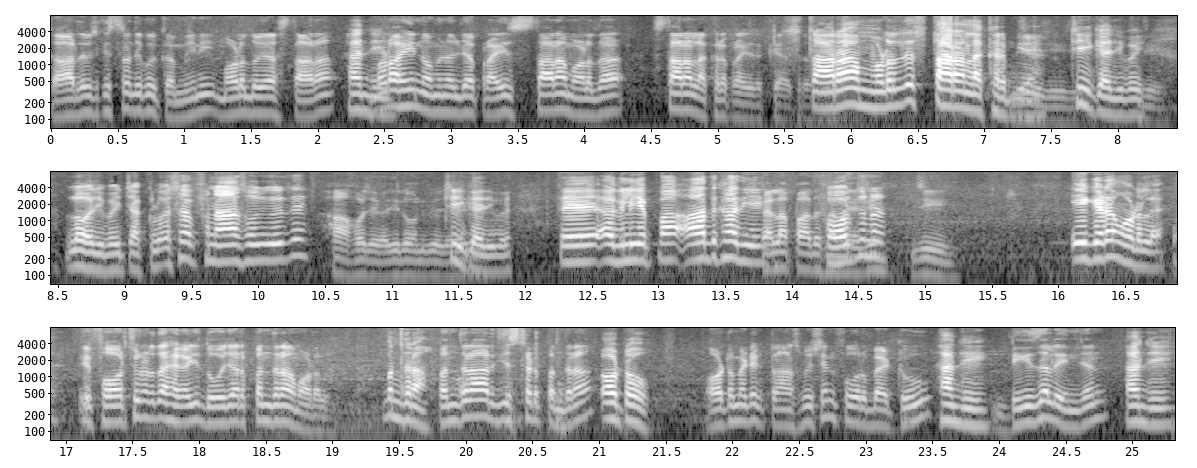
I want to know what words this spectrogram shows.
ਕਾਰ ਦੇ ਵਿੱਚ ਕਿਸ ਤਰ੍ਹਾਂ ਦੀ ਕੋਈ ਕਮੀ ਨਹੀਂ। ਮਾਡਲ 2017 ਹਾਂਜੀ। ਬੜਾ ਹੀ ਨੋਮੀਨਲ ਜਿਹਾ ਪ੍ਰਾਈਸ 17 ਮਾਡਲ ਦਾ 17 ਲੱਖ ਰੁਪਏ ਪ੍ਰਾਈਸ ਰੱਖਿਆ ਸਿਰਫ 17 ਮਾਡਲ ਦੇ 17 ਲੱਖ ਰੁਪਏ ਜੀ, ਜੀ। ਠੀਕ ਹੈ ਜੀ ਬਾਈ। ਲਓ ਜੀ ਬਾਈ ਚੱਕ ਲਓ। ਅੱਛਾ ਫਾਈਨਾਂਸ ਹੋ ਜੂ ਇਹਦੇ? ਤੇ ਹਾਂ ਹੋ ਜਾਏਗਾ ਜੀ ਲੋਨ ਵੀ ਹੋ ਜਾਏਗਾ ਠੀਕ ਹੈ ਜੀ ਬਾਈ। ਤੇ ਅਗਲੀ ਆਪਾਂ ਆ ਦਿਖਾ ਦਈਏ। ਪਹਿਲਾਂ ਆਪਾਂ ਦਿਖਾਉਂਦੇ ਹਾਂ ਜੀ। ਜੀ। ਇਹ ਕਿਹੜਾ ਮਾਡਲ ਹੈ? ਇਹ ਫੋਰਚੂਨਰ ਦਾ ਹੈਗਾ ਜੀ 2015 model 15 15 registered 15 auto automatic transmission 4x2 ਹਾਂਜੀ। ਡੀਜ਼ਲ ਇੰਜਨ ਹਾਂਜੀ।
